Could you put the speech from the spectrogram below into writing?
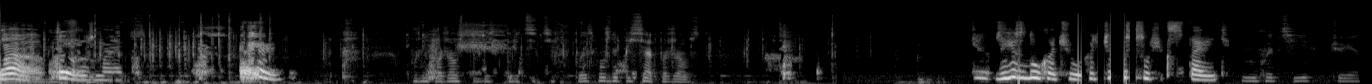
Да, кто его знает. Можно, пожалуйста, без 30 FPS? Можно 50, пожалуйста. Звезду хочу. Хочу суффикс ставить. Ну, хоти, чё я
